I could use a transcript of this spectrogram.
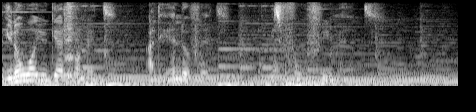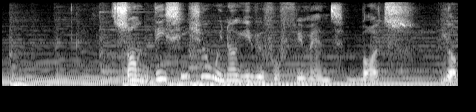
You know what you get from it? At the end of it, is fulfillment. Some decision will not give you fulfillment, but your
